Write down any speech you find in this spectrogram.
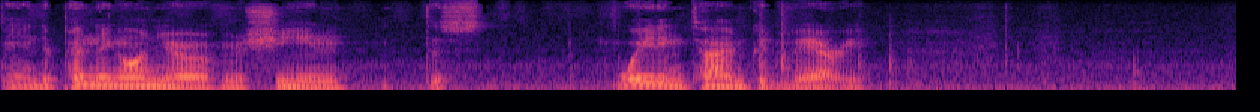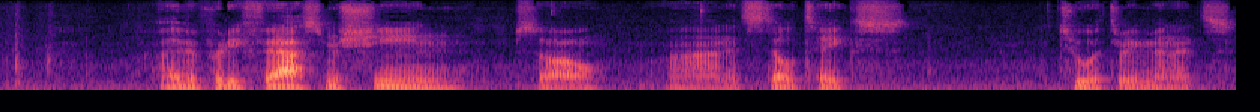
And depending on your machine, this waiting time could vary. I have a pretty fast machine, so uh, and it still takes two or three minutes,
